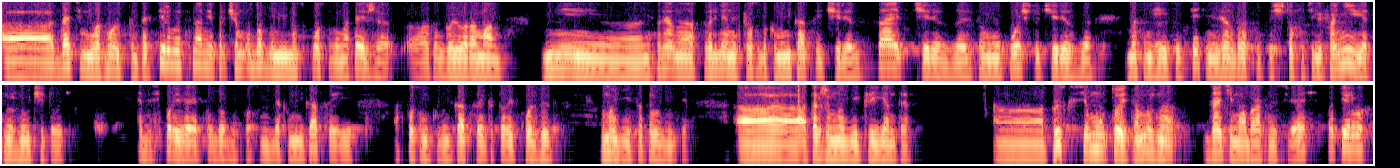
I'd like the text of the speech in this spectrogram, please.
дать ему возможность контактировать с нами, причем удобным ему способом. Опять же, а, как говорил Роман, не, несмотря на современные способы коммуникации через сайт, через электронную почту, через мессенджеры и соцсети, нельзя сбрасывать со счетов и телефонию, и это нужно учитывать. Это до сих пор является удобным способом для коммуникации и способом коммуникации, который используют многие сотрудники. А, а также многие клиенты. А, плюс ко всему, то есть нам нужно дать ему обратную связь, во-первых.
